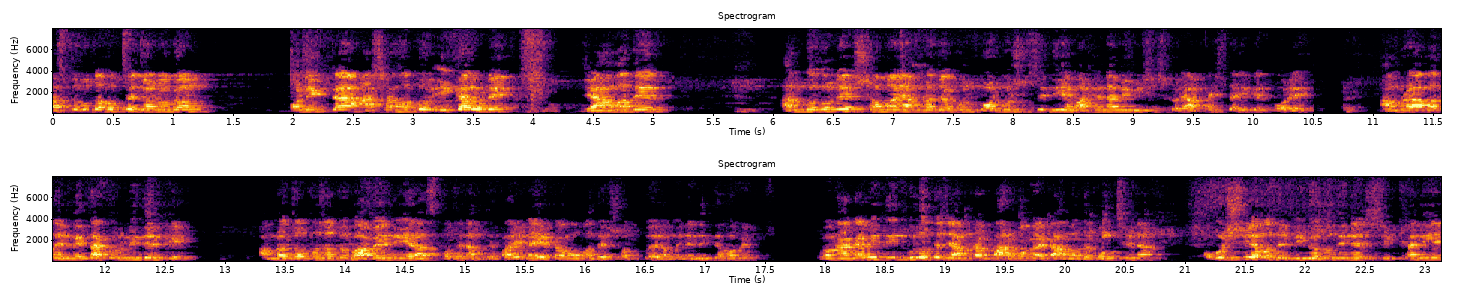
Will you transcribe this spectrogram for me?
বাস্তবতা হচ্ছে জনগণ অনেকটা আশাহত এই কারণে যে আমাদের আন্দোলনের সময় আমরা যখন কর্মসূচি দিয়ে মাঠে নামি, বিশেষ করে আঠাশ তারিখের পরে, আমরা আমাদের নেতা কর্মীদেরকে আমরা যথাযথভাবে নিয়ে রাজপথে নামতে পারি না, এটাও আমাদের সত্য, এরা মেনে নিতে হবে। এবং আগামী দিনগুলোতে যে আমরা পারব না, এটা আমাদের বলছি না। অবশ্যই আমাদের বিগত দিনের শিক্ষা নিয়ে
